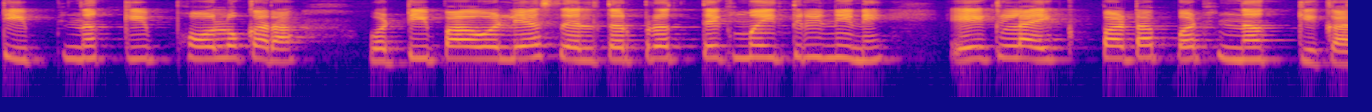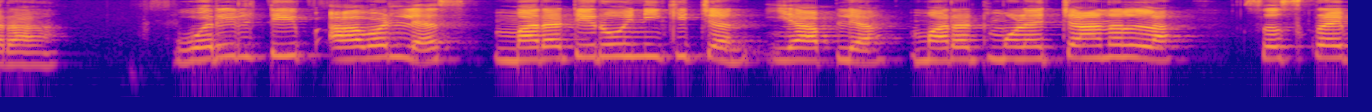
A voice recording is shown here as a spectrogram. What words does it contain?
टीप नक्की फॉलो करा व टीप आवडली असेल तर प्रत्येक मैत्रिणीने एक लाईक पटापट नक्की करा. वरील टीप आवडल्यास मराठी रोहिणी किचन या आपल्या मराठमोळ्या चॅनलला सबस्क्राईब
